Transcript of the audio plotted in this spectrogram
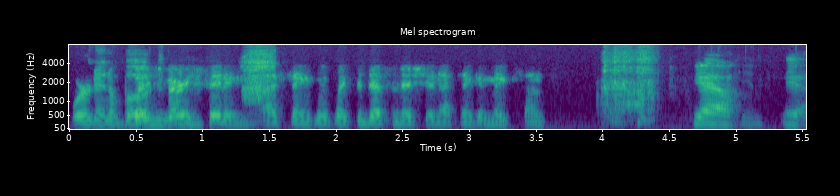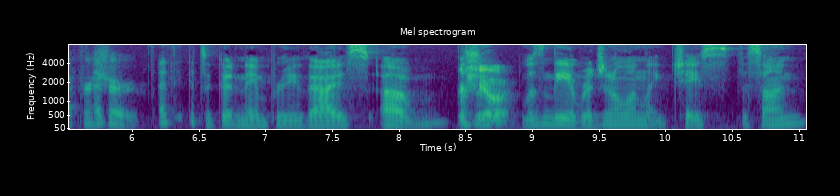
word in a But book. it's very fitting, I think, with like the definition. I think it makes sense. Yeah. Yeah. Yeah, for I- sure. I think it's a good name for you guys. Um, For wasn't- sure. Wasn't the original one like Chase the Sun?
